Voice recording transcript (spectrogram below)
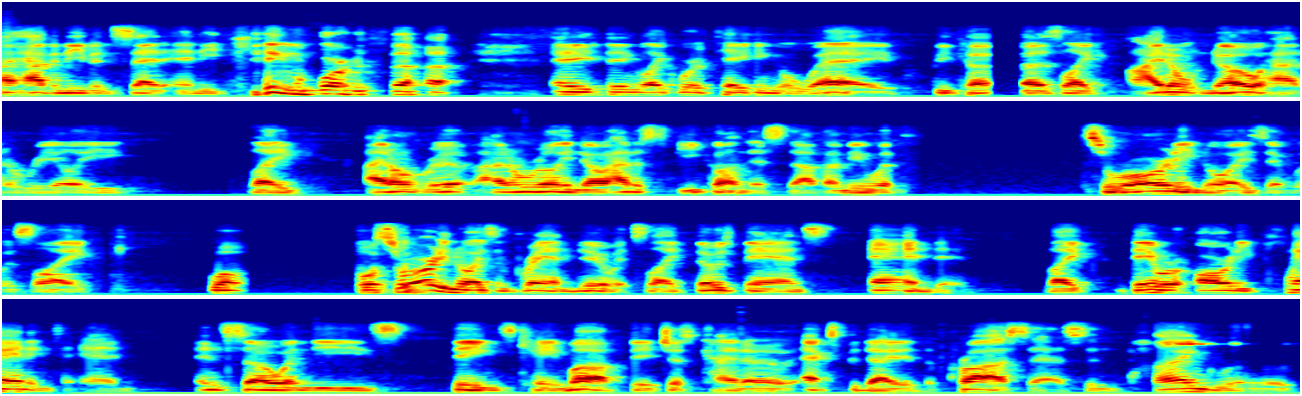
I haven't even said anything worth uh, anything like worth taking away because like I don't know how to really like I don't really I don't really know how to speak on this stuff. I mean, with sorority noise, it was like well, well sorority noise and brand new. It's like those bands ended like they were already planning to end and so when these things came up, it just kind of expedited the process. And Pinegrove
